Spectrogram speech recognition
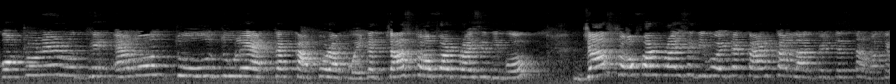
কটনের মধ্যে এমন তুল তুলে একটা কাপড় আপু এটা জাস্ট অফার প্রাইসে দিব। জাস্ট অফার প্রাইসে দিব, এটা কার কার লাগবে জাস্ট আমাকে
